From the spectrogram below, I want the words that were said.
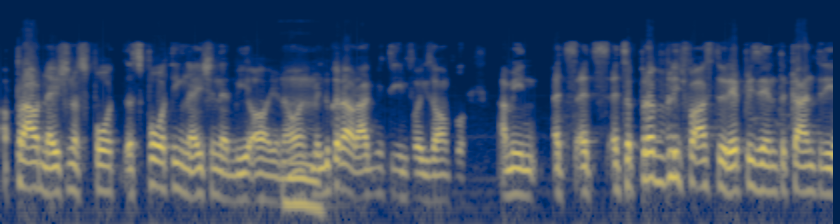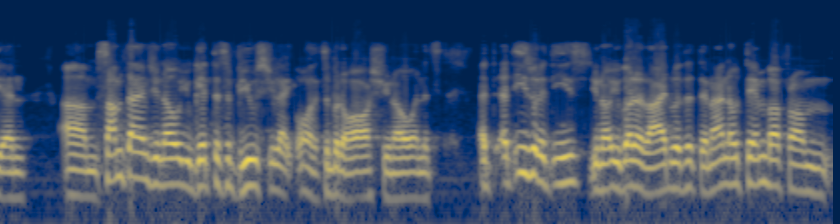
a proud nation of sport, a sporting nation that we are. You know, mm. I mean, look at our rugby team, for example. I mean, it's it's it's a privilege for us to represent the country, and um, sometimes you know you get this abuse. You're like, oh, that's a bit harsh, you know, and it's it, it is what it is. You know, you got to ride with it. And I know Temba from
